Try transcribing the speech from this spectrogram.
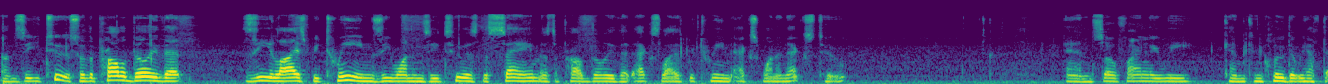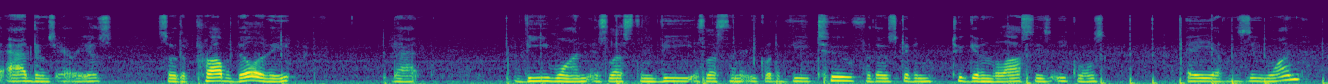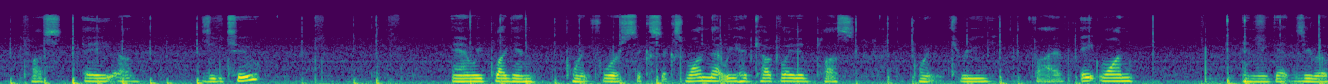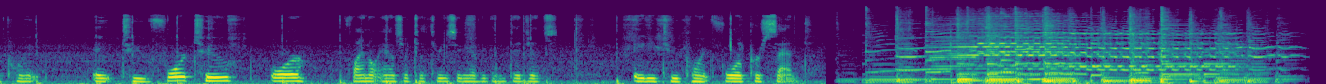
of Z2. So the probability that Z lies between Z1 and Z2 is the same as the probability that X lies between X1 and X2. And so finally we can conclude that we have to add those areas. So the probability that v1 is less than v is less than or equal to v2 for those given two given velocities equals a of z1 plus a of z2 and we plug in 0.4661 that we had calculated plus 0.3581 and we get 0.8242 or final answer to three significant digits 82.4%.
